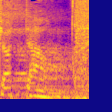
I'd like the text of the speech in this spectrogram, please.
Shut down.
